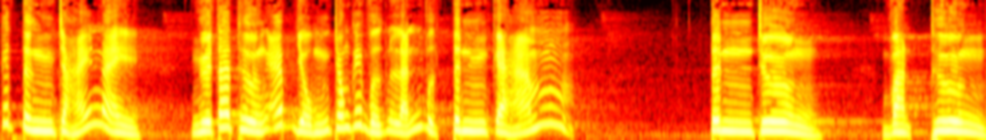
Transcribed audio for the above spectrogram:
cái từng trải này người ta thường áp dụng trong cái vực lãnh vực tình cảm, tình trường và thường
